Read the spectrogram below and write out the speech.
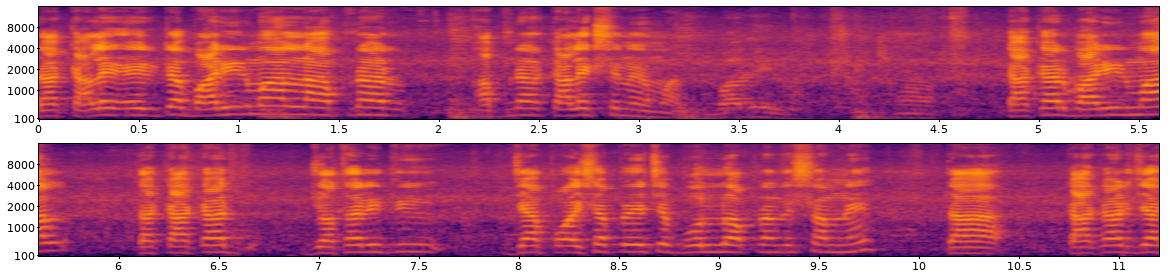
তা কালে এটা বাড়ির মাল না আপনার আপনার কালেকশনের মাল? বাড়ি না হ্যাঁ, কাকার বাড়ির মাল তা কাকার যথারীতি যা পয়সা পেয়েছে বলল আপনাদের সামনে তা কাকার যা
